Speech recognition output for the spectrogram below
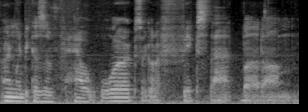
Only because of how it works, I gotta fix that, but um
